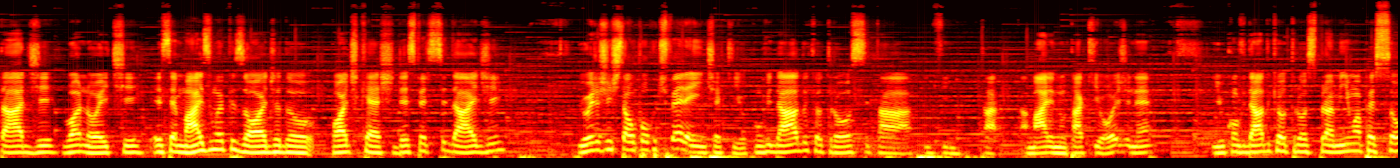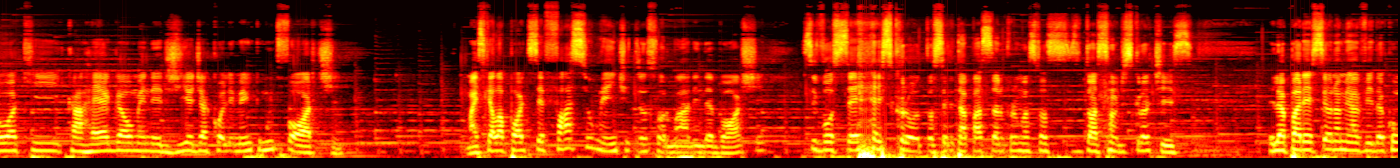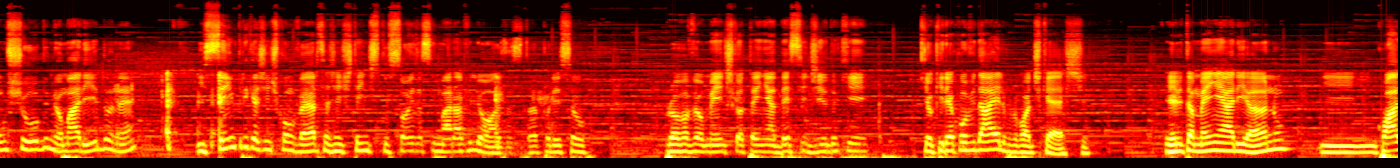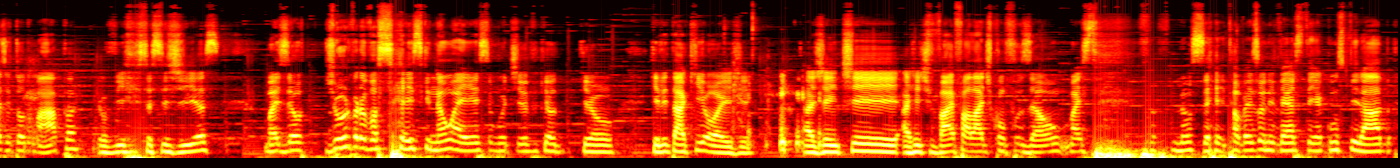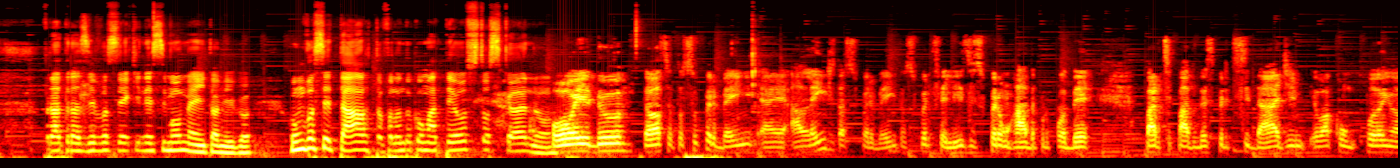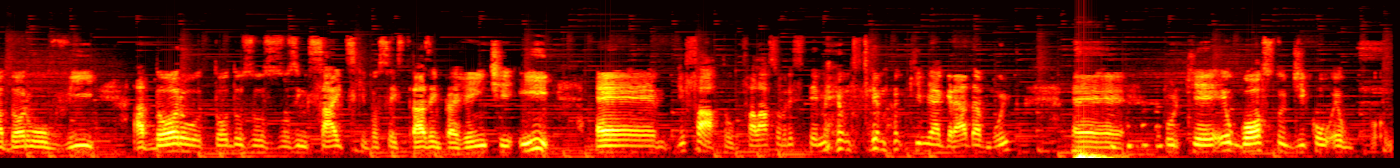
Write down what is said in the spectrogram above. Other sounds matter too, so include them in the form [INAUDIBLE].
boa tarde, boa noite. Esse é mais um episódio do podcast Desperticidade. E hoje a gente tá um pouco diferente aqui. O convidado que eu trouxe tá, enfim, tá, a Mari não tá aqui hoje, né? E o convidado que eu trouxe para mim é uma pessoa que carrega uma energia de acolhimento muito forte, mas que ela pode ser facilmente transformada em deboche se você [LAUGHS] é escroto ou se ele tá passando por uma situação de escrotice. Ele apareceu na minha vida com o Chub, meu marido, né? E sempre que a gente conversa, a gente tem discussões assim maravilhosas. Então é por isso eu provavelmente que eu tenha decidido que, que eu queria convidar ele pro podcast. Ele também é ariano e em quase todo o mapa. Eu vi [LAUGHS] isso esses dias. Mas eu juro para vocês que não é esse o motivo que eu, que eu que ele tá aqui hoje. A gente a gente vai falar de confusão, mas [LAUGHS] não sei, talvez o universo tenha conspirado para trazer você aqui nesse momento, amigo. Como você tá? Tô falando com o Matheus Toscano. Oi, Edu. Nossa, eu tô super bem. É, além de estar super bem, tô super feliz e super honrada por poder participar do Desperticidade. Eu acompanho, adoro ouvir, adoro todos os, os insights que vocês trazem pra gente. E, é, de fato, falar sobre esse [LAUGHS] tema é um tema que me agrada muito. É, porque eu gosto de eu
